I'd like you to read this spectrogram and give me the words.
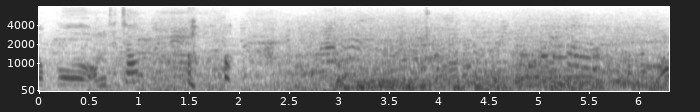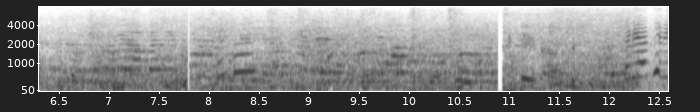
먹고 엄지 쳐? 테리야 테리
